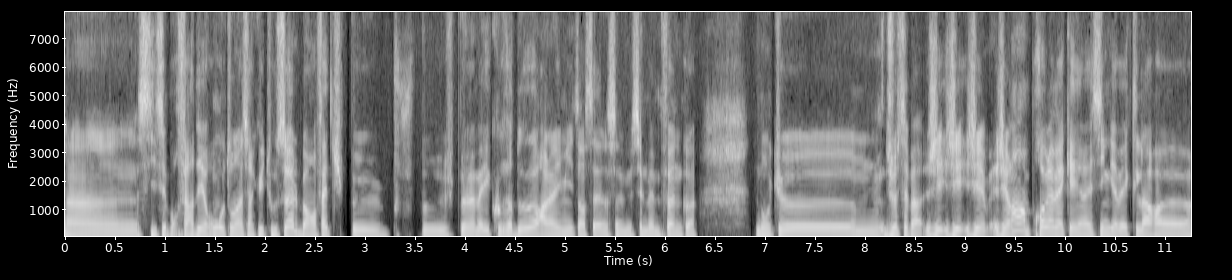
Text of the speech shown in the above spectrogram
Euh, si c'est pour faire des ronds autour d'un circuit tout seul, bah en fait, je peux, je peux, même aller courir dehors à la limite. hein, c'est, le même fun, quoi. Donc, euh, je sais pas. J'ai vraiment un problème avec iRacing, avec leur, euh,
